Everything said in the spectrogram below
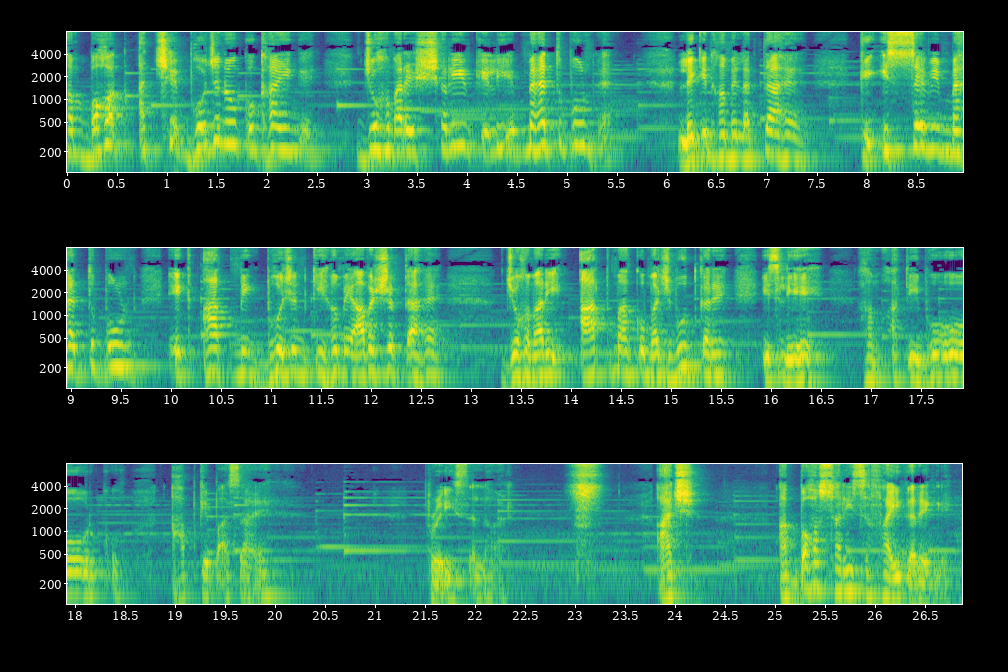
हम बहुत अच्छे भोजनों को खाएँगे, जो हमारे शरीर के लिए महत्वपूर्ण है। लेकिन हमें लगता है कि इससे भी महत्वपूर्ण एक आत्मिक भोजन की हमें आवश्यकता है, जो हमारी आत्मा को मज़बूत करे। इसलिए हम अति भोर को आपके पास आए प्रेज द लॉर्ड आज आप बहुत सारी सफ़ाई करेंगे।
